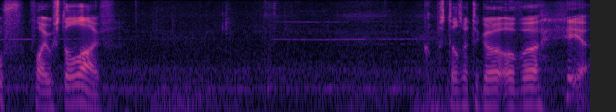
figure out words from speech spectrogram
Oof, thought he was still alive. Compass tells me to go over here.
